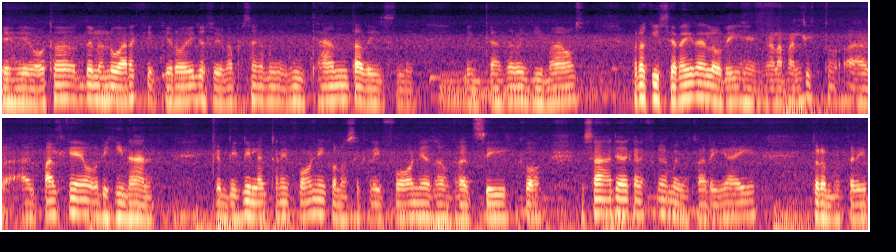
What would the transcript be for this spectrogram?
Eh, otro de los lugares que quiero ir, yo soy una persona que me encanta Disney, me encanta Mickey Mouse, pero quisiera ir al origen, a la parte, al, al parque original, que es Disneyland California, y conocer California, San Francisco, esa área de California me gustaría ir pero me gustaría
